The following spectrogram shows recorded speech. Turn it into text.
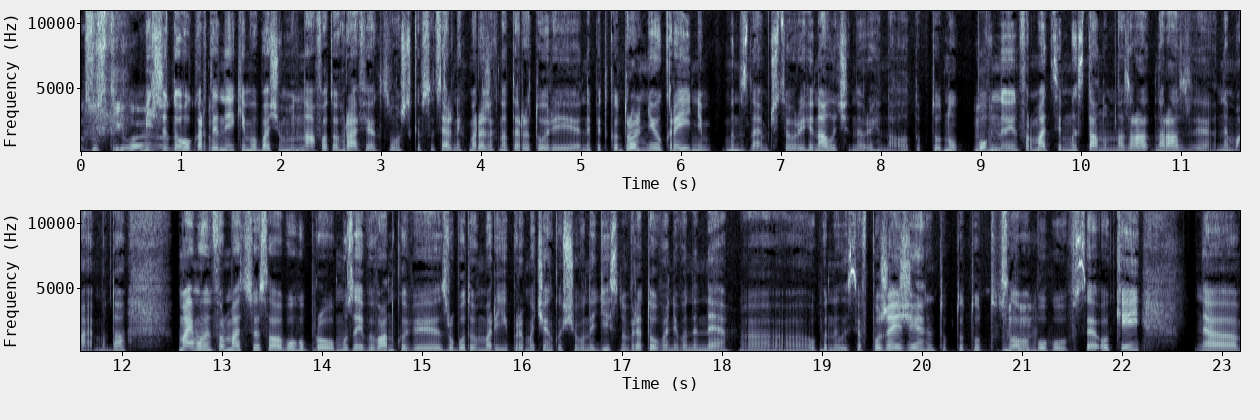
зустріла більше того, картини, які ми бачимо mm-hmm. на фотографіях, знову ж таки в соціальних мережах на території непідконтрольній Україні. Ми не знаємо, чи це оригінали, чи не оригінали. Тобто, ну повної mm-hmm. інформації ми станом на наразі не маємо. Да? Маємо інформацію, слава Богу, про музей в Іванкові з роботою Марії Примаченко, що вони дійсно врятовані, вони не е, опинилися в пожежі. Тобто, тут, слава mm-hmm. Богу, все окей. Е,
